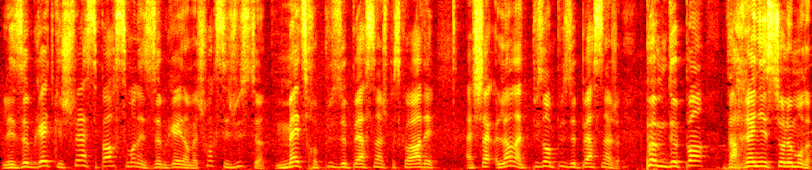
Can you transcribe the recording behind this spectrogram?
les upgrades que je fais là, c'est pas forcément des upgrades, en fait. Je crois que c'est juste mettre plus de personnages. Parce que regardez, à chaque... là, on a de plus en plus de personnages. Pomme de pain va régner sur le monde.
